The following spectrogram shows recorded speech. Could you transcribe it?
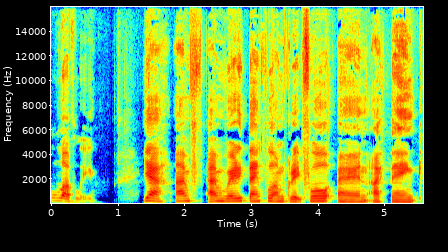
lovely. Yeah i'm i'm very thankful i'm grateful and i think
